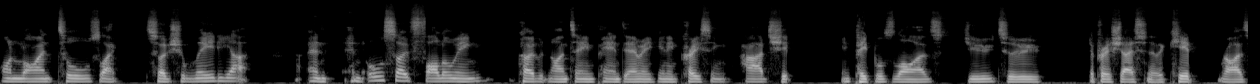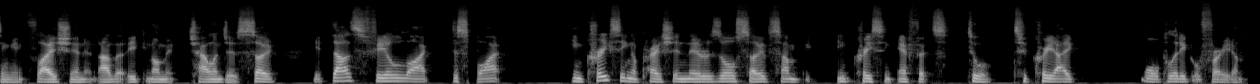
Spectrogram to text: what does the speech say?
online tools like social media and and also following COVID nineteen pandemic and increasing hardship in people's lives due to depreciation of the kip, rising inflation and other economic challenges. So it does feel like despite increasing oppression, there is also some increasing efforts to to create more political freedom.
